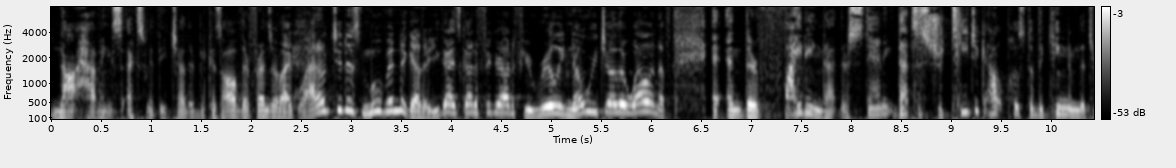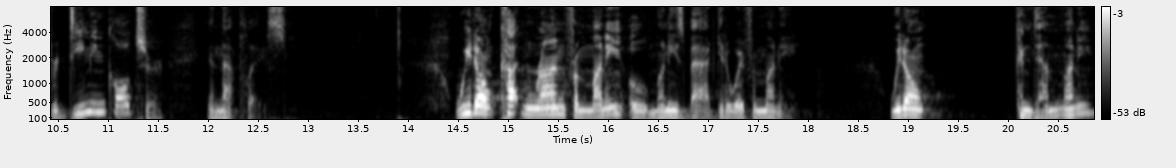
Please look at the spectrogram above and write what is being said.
not having sex with each other because all of their friends are like why don't you just move in together you guys got to figure out if you really know each other well enough and, and, they're fighting that they're standing that's a strategic outpost of the kingdom that's redeeming culture in that place we don't cut and run from money. Oh, money's bad. Get away from money. We don't condemn money.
